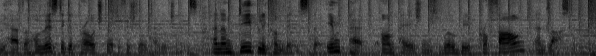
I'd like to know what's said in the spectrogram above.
We have a holistic approach to artificial intelligence, and I'm deeply convinced the impact on patients will be profound and lasting.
